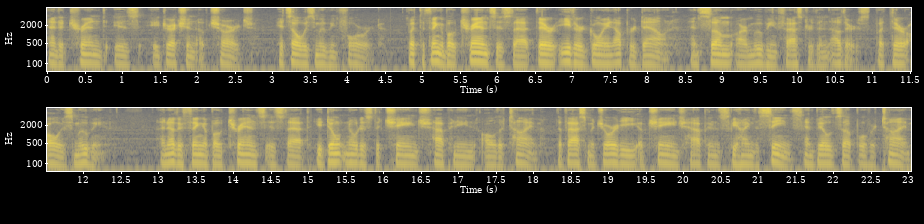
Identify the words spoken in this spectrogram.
and a trend is a direction of charge. It's always moving forward. But the thing about trends is that they're either going up or down, and some are moving faster than others, but they're always moving. Another thing about trends is that you don't notice the change happening all the time. The vast majority of change happens behind the scenes and builds up over time.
